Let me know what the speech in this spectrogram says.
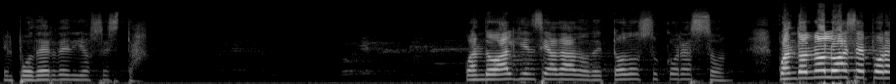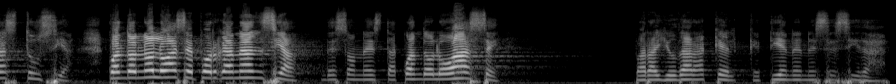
el poder de Dios está. Cuando alguien se ha dado de todo su corazón, cuando no lo hace por astucia, cuando no lo hace por ganancia deshonesta, cuando lo hace para ayudar a aquel que tiene necesidad.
